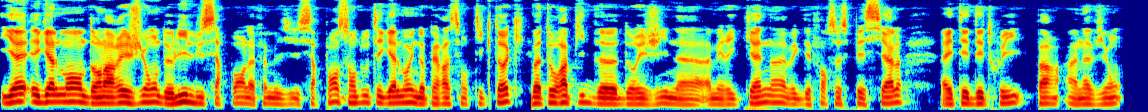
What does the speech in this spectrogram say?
Il y a également dans la région de l'île du Serpent, la fameuse île du Serpent, sans doute également une opération TikTok. Bateau rapide d'origine euh, américaine avec des forces spéciales a été détruit par un avion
